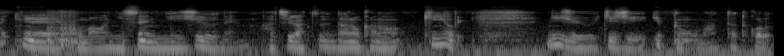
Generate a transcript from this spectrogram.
はい、えー、こんばんは。2020年8月7日の金曜日、21時1分を回ったところで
